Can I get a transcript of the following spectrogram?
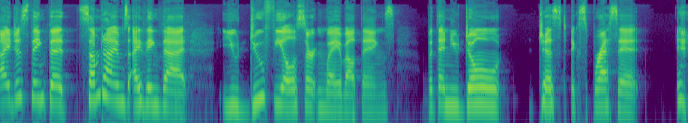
I just think that sometimes I think that you do feel a certain way about things, but then you don't just express it.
